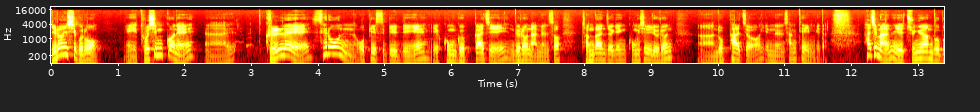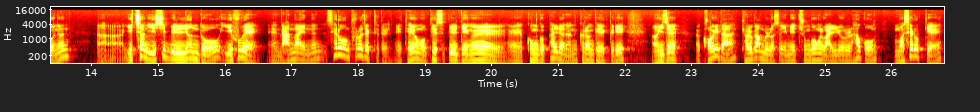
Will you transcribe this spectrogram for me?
이런 식으로 도심권에 근래에 새로운 오피스 빌딩의 공급까지 늘어나면서 전반적인 공실률은 어, 높아져 있는 상태입니다. 하지만 중요한 부분은 2021년도 어, 이후에 남아있는 새로운 프로젝트들, 대형 오피스 빌딩을 공급하려는 그런 계획들이 어, 이제 거의 다 결과물로서 이미 준공을 완료를 하고 뭐 새롭게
